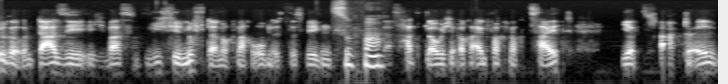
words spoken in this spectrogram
irre. Und da sehe ich was, wie viel Luft da noch nach oben ist. Deswegen, Super. das hat, glaube ich, auch einfach noch Zeit. Jetzt aktuell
